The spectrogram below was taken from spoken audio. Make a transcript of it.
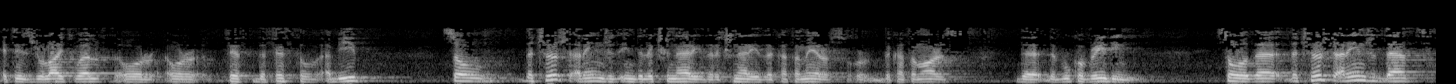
it is July 12th or, or 5th, the 5th of Abib. So the church arranged in the lectionary, the lectionary, the Katamaris or the Katamars, the, the book of reading. So the, the church arranged that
